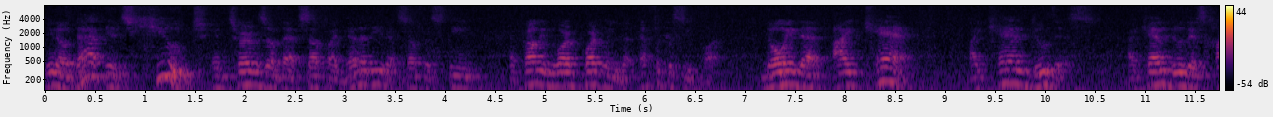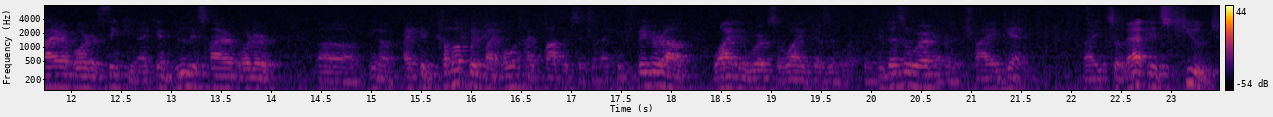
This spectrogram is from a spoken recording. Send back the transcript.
you know, that is huge in terms of that self-identity, that self-esteem, and probably more importantly, the efficacy part. Knowing that I can, I can do this. I can do this higher order thinking. I can do this higher order, uh, you know, I can come up with my own hypothesis and I can figure out why it works or why it doesn't work. If it doesn't work, I'm going to try again, right? So that is huge.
